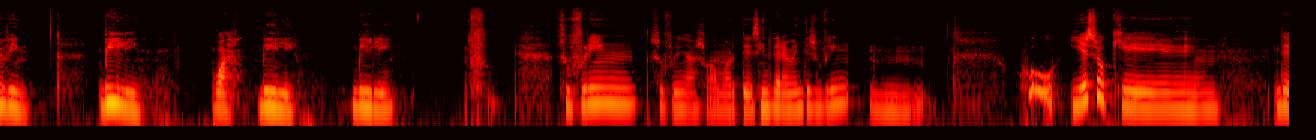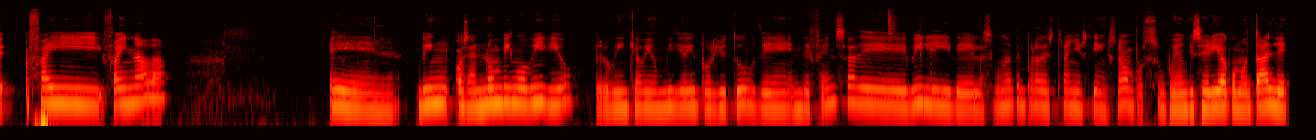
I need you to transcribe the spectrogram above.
en fin, Billy. Buah, Billy. Billy. Uf. Sufrín, sufrín a súa morte, sinceramente sufrín mmm, Uh, e eso que mm, de, fai, fai nada eh, vin, o sea, non vin o vídeo pero vin que había un vídeo aí por Youtube de, en defensa de Billy de la segunda temporada de Stranger Things non? Pues supoño que sería como tal de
